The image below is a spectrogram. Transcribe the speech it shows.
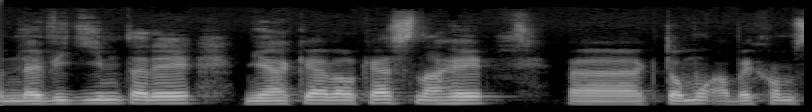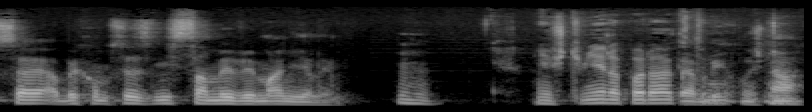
nevidím tedy nějaké velké snahy k tomu, abychom se, abychom se z ní sami vymanili. Hmm. Ještě mě napadá k tomu. Já bych možná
